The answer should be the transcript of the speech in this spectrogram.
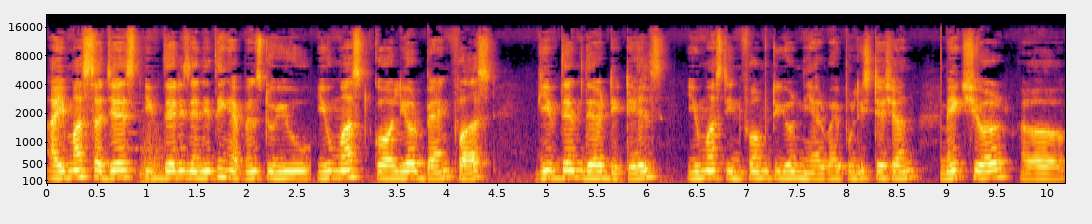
I must suggest if there is anything happens to you you must call your bank first give them their details you must inform to your nearby police station. Make sure uh,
